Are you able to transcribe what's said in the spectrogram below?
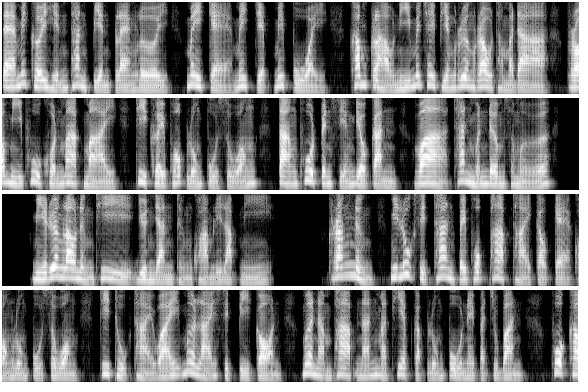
แต่ไม่เคยเห็นท่านเปลี่ยนแปลงเลย ไม่แก่ไม่เจ็บไม่ป่วย คำกล่าวนี้ไม่ใช่เพียงเรื่องเล่าธรรมดา เพราะมีผู้คนมากมายที่เคยพบหลวงปู่สวง ต่างพูดเป็นเสียงเดียวกัน ว่าท่านเหมือนเดิมเสมอ มีเรื่องเล่าหนึ่งที่ยืนยันถึงความลี้ลับนี้ ครั้งหนึ่ง มีลูกศิษย์ท่านไปพบภาพถ่ายเก่าแก่ของหลวงปู่สวง ที่ถูกถ่ายไว้เมื่อหลายสิบปีก่อน เมื่อนำภาพนั้นมาเทียบกับหลวงปู่ในปัจจุบัน พวกเขา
